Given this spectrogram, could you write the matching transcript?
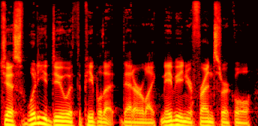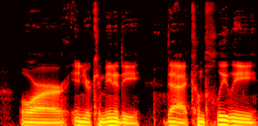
just what do you do with the people that that are like maybe in your friend circle or in your community that completely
